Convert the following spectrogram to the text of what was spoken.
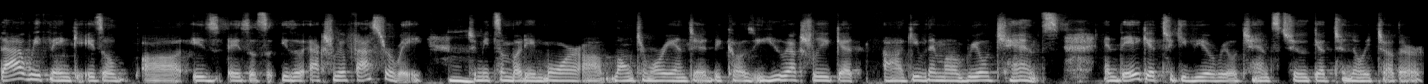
that we think is a uh, is is a, is a, actually a faster way mm. to meet somebody more uh, long term oriented because you actually get uh, give them a real chance, and they get to give you a real chance to get to know each other.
